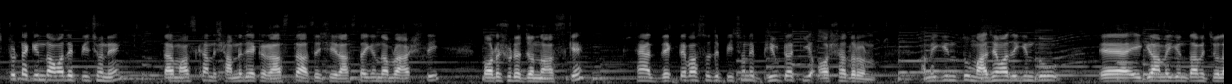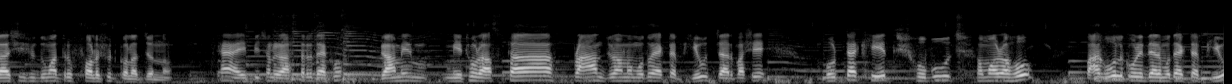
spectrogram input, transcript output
স্টোরটা কিন্তু আমাদের পিছনে। তার মাঝখানে সামনে দিয়ে একটা রাস্তা আছে, সেই রাস্তায় কিন্তু আমরা আসছি ফটোশ্যুটের জন্য আজকে। হ্যাঁ দেখতে পাচ্ছ যে পিছনে ভিউটা কি অসাধারণ। আমি কিন্তু মাঝে মাঝে কিন্তু এই গ্রামে কিন্তু আমি চলে আসি শুধুমাত্র ফটোশ্যুট করার জন্য। হ্যাঁ এই পিছনের রাস্তাটা দেখো, গ্রামের মেঠো রাস্তা, প্রাণ জোড়ানোর মতো একটা ভিউ চারপাশে ভুট্টা ক্ষেত, সবুজ সমারোহ, পাগল করে দেওয়ার মতো একটা ভিউ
